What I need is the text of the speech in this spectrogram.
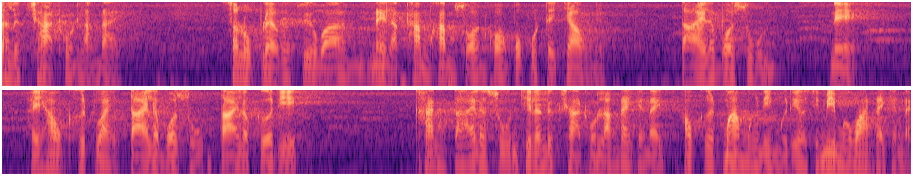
ระลึกชาติผลหลังใดสรุปแล้วก็คือว่าในหลักธรรมคำสอนของพระพุทธเจ้าเนี่ย ตายแล้วบ่ศูนย์เนี่ยให้เฮ้าคืดไหวตายแล้วบ่ศูนย์ตายแล้วเกิดอีก ขั้นตายแล้วศูนย์จิระลึกชาติหนหลังใดจังไหนเฮ้าเกิดมามือนี่มือเดียวจะมีมือว่านใดจังไหน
